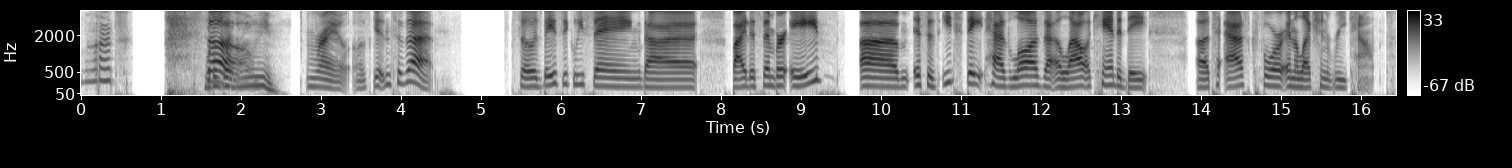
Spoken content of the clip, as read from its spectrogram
What? so what does that mean? Right. Let's get into that. So it's basically saying that by December 8th, um, it says each state has laws that allow a candidate uh, to ask for an election recount.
